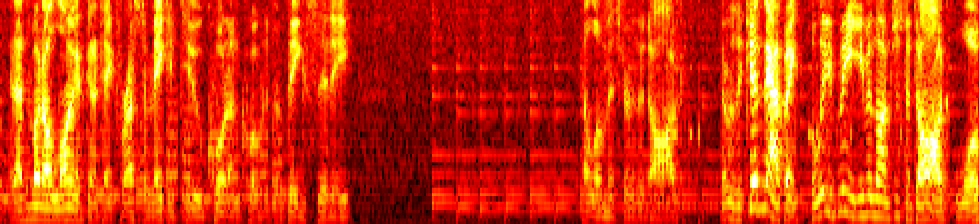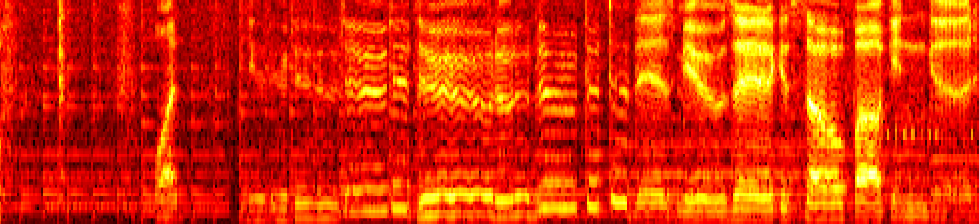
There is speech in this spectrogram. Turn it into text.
And that's about how long it's going to take for us to make it to, quote-unquote, the big city. Hello, Mr. the Dog. There was a kidnapping! Believe me, even though I'm just a dog. Woof. what? This music is so fucking good.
